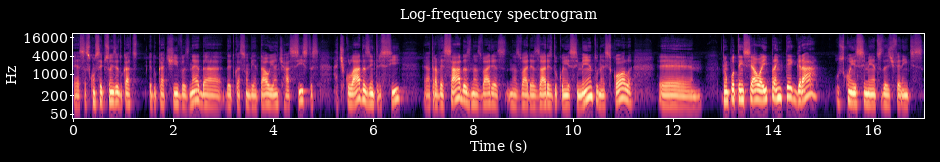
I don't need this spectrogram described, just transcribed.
essas concepções educa educativas né, da, da educação ambiental e antirracistas articuladas entre si, atravessadas nas várias, nas várias áreas do conhecimento na escola, é, tem um potencial aí para integrar os conhecimentos das diferentes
